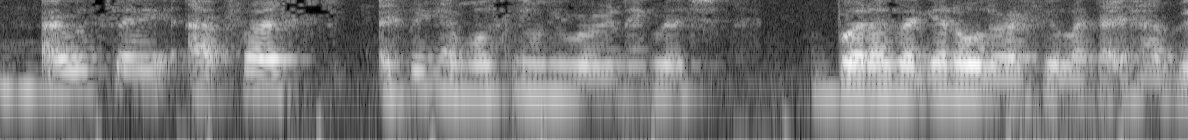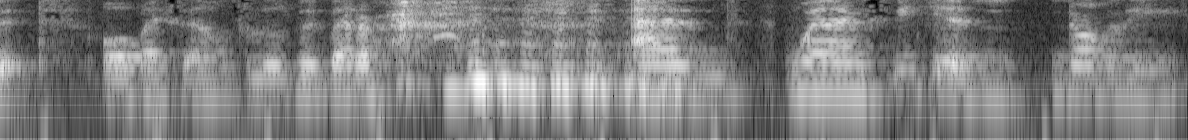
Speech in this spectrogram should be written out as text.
Mm-hmm. I would say at first, I think I mostly only wrote in English. But as I get older, I feel like I habit all my sounds a little bit better. and when I'm speaking, normally,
